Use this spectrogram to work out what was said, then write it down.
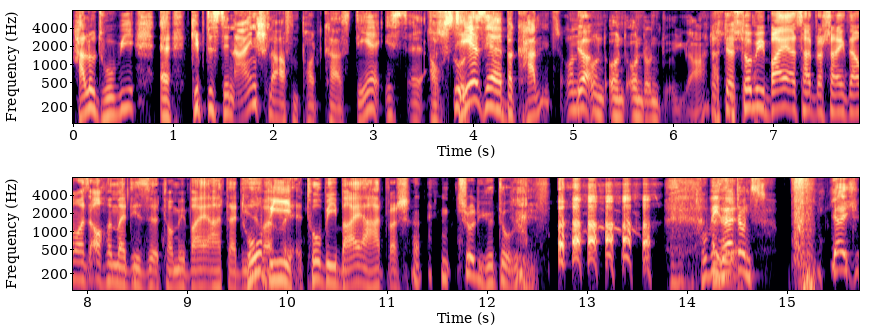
Hallo Tobi, äh, gibt es den Einschlafen-Podcast. Der ist äh, auch ist sehr, sehr bekannt und, Ja. und, und, und, und ja, das Ach, der ist, Tobi Bayers hat wahrscheinlich damals auch immer diese, Tommy Bayer hat da diese, Tobi. Tobi Bayer hat wahrscheinlich, Entschuldige Tobi. Tobi hört uns. Ja, ich,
